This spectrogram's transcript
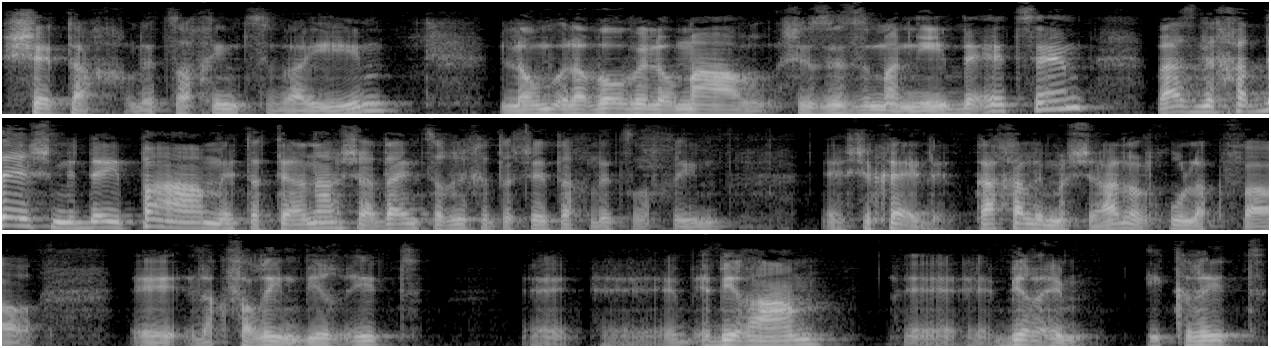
שטח לצרכים צבאיים, לבוא ולומר שזה זמני בעצם, ואז לחדש מדי פעם את הטענה שעדיין צריך את השטח לצרכים אה, שכאלה. ככה למשל הלכו לכפר, אה, לכפרים בירעית, בירעם, בירעם, אקרית,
